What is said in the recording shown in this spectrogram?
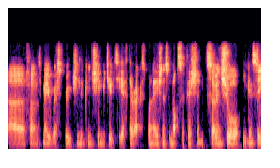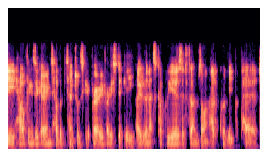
uh, firms may risk breaching the consumer duty if their explanations are not sufficient. So, in short, you can see how things are going to have the potential to get very, very sticky over the next couple of years if firms aren't adequately prepared.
